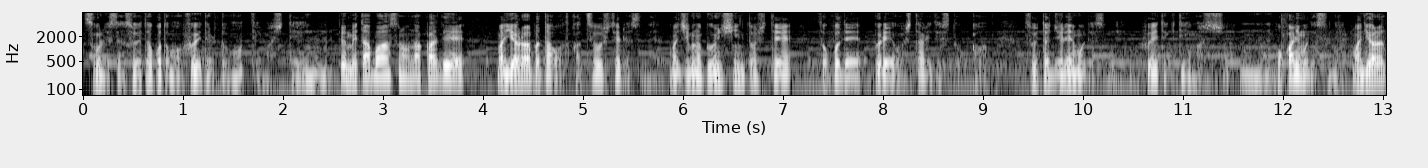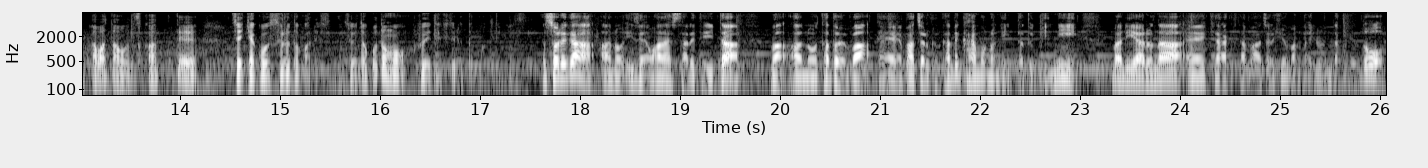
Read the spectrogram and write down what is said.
そうですね。そういったことも増えてると思っていまして、うん。でメタバースの中で、まあ、リアルアバターを活用してですね、まあ、自分の分身としてそこでプレイをしたりですとかそういった事例もですね増えてきていますしうん他にもですね、まあ、リアルアバターを使って接客をするとかですねそういったことも増えてきてると思っています。それがあの以前お話しされていた、まあ、あの例えば、えーバーチャル空間で買い物に行った時に、まあ、リアルな、えーキャラクターバーチャルヒューマンがいるんだけど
